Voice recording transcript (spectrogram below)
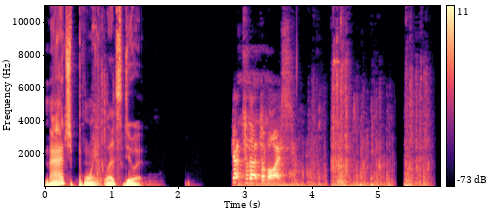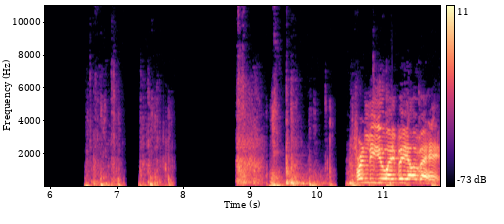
Match point. Let's do it. Get to that device. Friendly UAV overhead.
